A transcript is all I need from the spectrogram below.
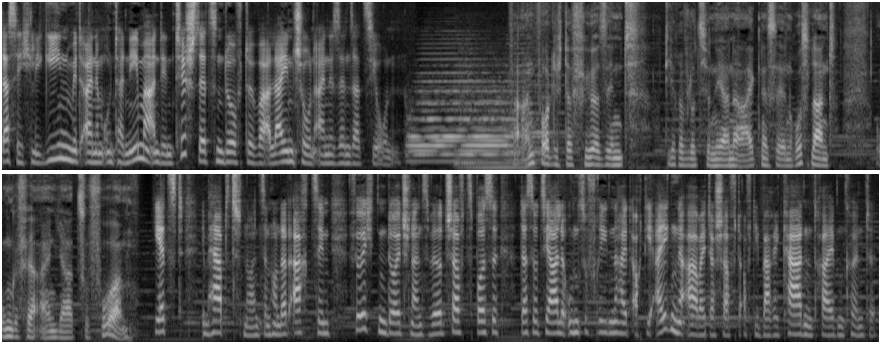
Dass sich Legin mit einem Unternehmer an den Tisch setzen durfte, war allein schon eine Sensation. Verantwortlich dafür sind die revolutionären Ereignisse in Russland ungefähr ein Jahr zuvor. Jetzt, im Herbst 1918, fürchten Deutschlands Wirtschaftsbosse, dass soziale Unzufriedenheit auch die eigene Arbeiterschaft auf die Barrikaden treiben könnte.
